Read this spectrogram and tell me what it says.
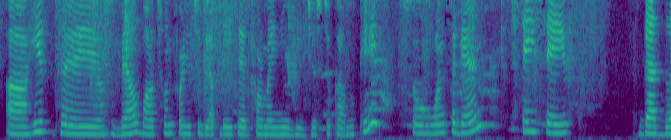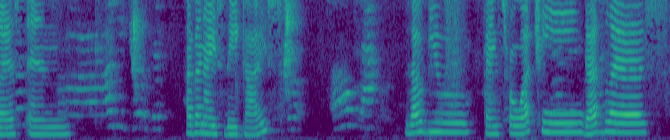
uh, hit the bell button for you to be updated for my new videos to come okay? So once again stay safe. God bless and have a nice day guys. Love you. Thanks for watching. God bless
